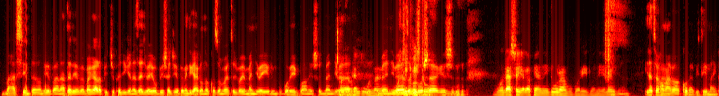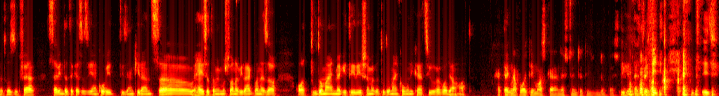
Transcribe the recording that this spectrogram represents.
más szinten a nirvánát elérve megállapítjuk, hogy igen, ez egyre jobb, és egyre mindig elgondolkozom rajta, hogy vajon mennyivel élünk buborékban, és hogy mennyivel, mennyivel ez a valóság. És... Mondásai alapján mi durván buborékban élünk. Igen. Illetve ha már a korábbi témáinkat hozzuk fel, szerintetek ez az ilyen COVID-19 uh, helyzet, ami most van a világban, ez a, a tudomány megítélése, meg a tudomány kommunikációra hogyan hat? Hát tegnap volt egy maszkellenes tüntetés Budapesten. Igen. Tehát, így, így.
